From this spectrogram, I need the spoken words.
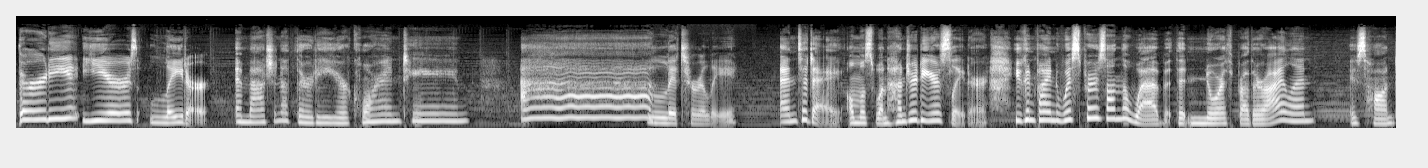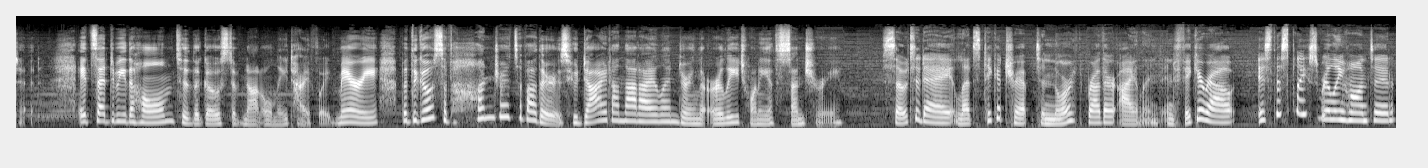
30 years later. Imagine a 30 year quarantine. Ah. Literally. And today, almost 100 years later, you can find whispers on the web that North Brother Island is haunted. It's said to be the home to the ghost of not only Typhoid Mary, but the ghosts of hundreds of others who died on that island during the early 20th century. So today, let's take a trip to North Brother Island and figure out is this place really haunted,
